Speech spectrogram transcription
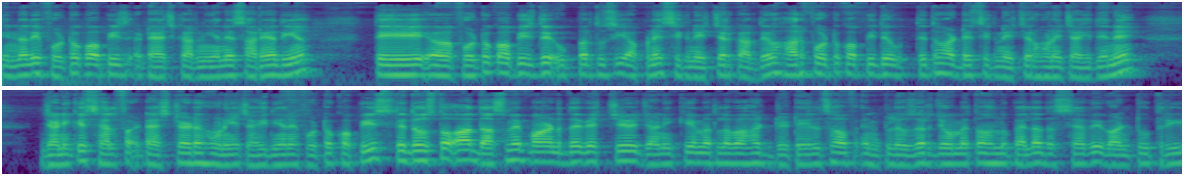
ਇਹਨਾਂ ਦੀ ਫੋਟੋ ਕਾਪੀਜ਼ ਅਟੈਚ ਕਰਨੀਆਂ ਨੇ ਸਾਰਿਆਂ ਦੀਆਂ। ਤੇ ਫੋਟੋ ਕਾਪੀਜ਼ ਦੇ ਉੱਪਰ ਤੁਸੀਂ ਆਪਣੇ ਸਿਗਨੇਚਰ ਕਰ ਦਿਓ। ਹਰ ਫੋਟੋ ਕਾਪੀ ਦੇ ਉੱਤੇ ਤੁਹਾਡੇ ਸਿਗਨੇਚਰ ਹੋਣੇ ਚਾਹੀਦੇ ਨੇ। ਜਾਣੀ ਕਿ ਸੈਲਫ ਅਟੈਸਟਡ ਹੋਣੀਆਂ ਚਾਹੀਦੀਆਂ ਨੇ ਫੋਟੋ ਕਾਪੀਜ਼ ਤੇ ਦੋਸਤੋ ਆ 10ਵੇਂ ਪੁਆਇੰਟ ਦੇ ਵਿੱਚ ਜਾਣੀ ਕਿ ਮਤਲਬ ਆਹ ਡਿਟੇਲਸ ਆਫ ਇਨਕਲੋਜ਼ਰ ਜੋ ਮੈਂ ਤੁਹਾਨੂੰ ਪਹਿਲਾਂ ਦੱਸਿਆ ਵੀ 1 2 3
